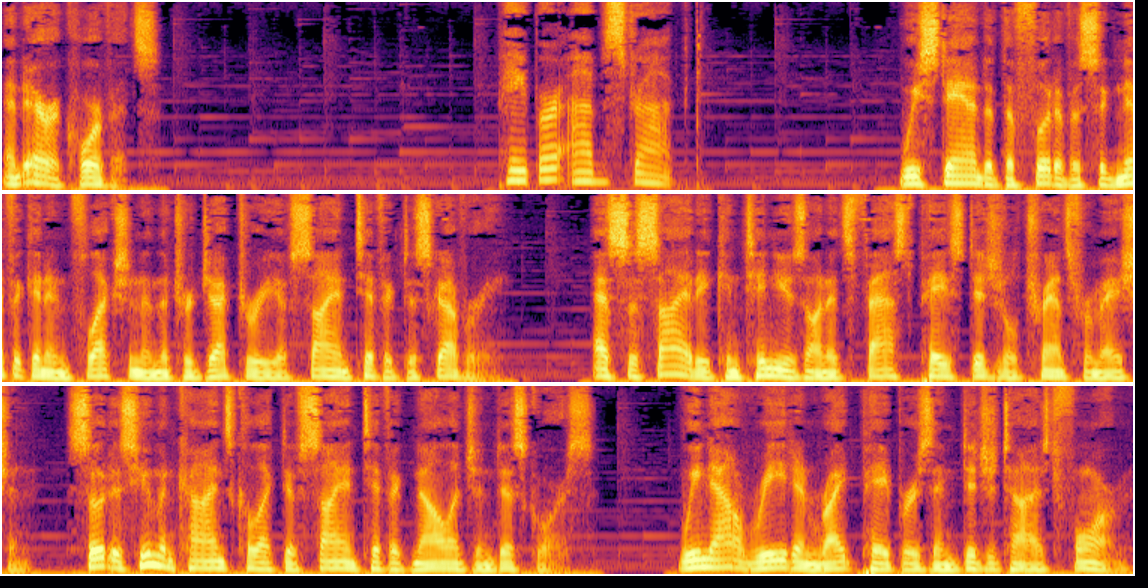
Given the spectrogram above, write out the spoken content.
and Eric Horvitz. Paper abstract We stand at the foot of a significant inflection in the trajectory of scientific discovery. As society continues on its fast paced digital transformation, so does humankind's collective scientific knowledge and discourse. We now read and write papers in digitized form,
